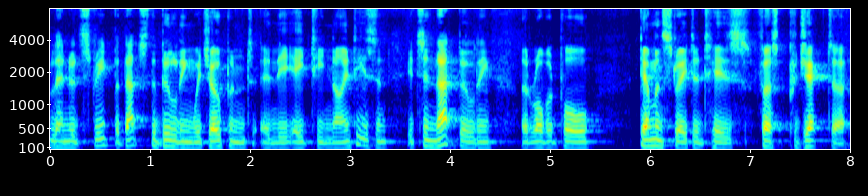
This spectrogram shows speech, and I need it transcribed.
Leonard Street, but that's the building which opened in the 1890s, and it's in that building that Robert Paul demonstrated his first projector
